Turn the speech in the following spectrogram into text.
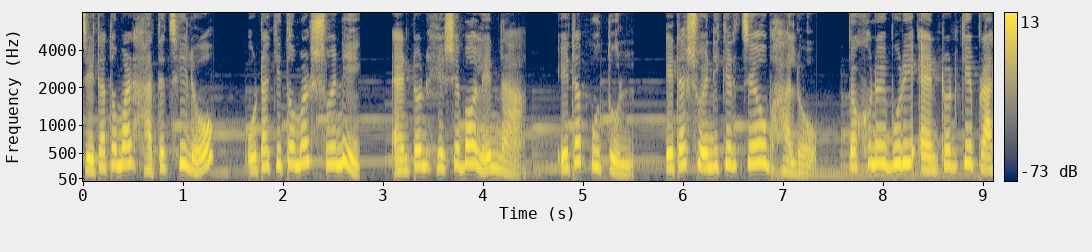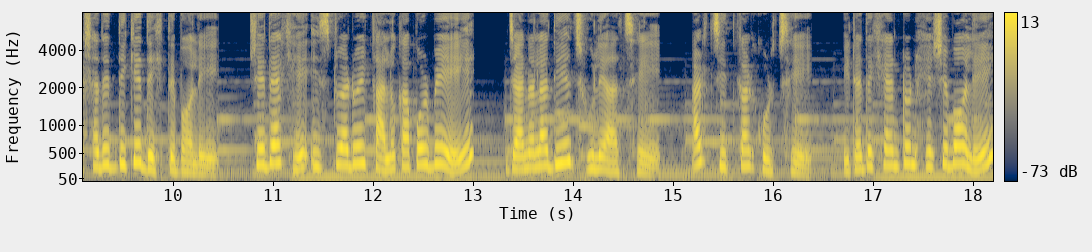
যেটা তোমার হাতে ছিল, ওটা কি তোমার সৈনিক? অ্যান্টন হেসে বলে, না, এটা পুতুল, এটা সৈনিকের চেয়েও ভালো। তখন ওই বুড়ি অ্যান্টনকে প্রাসাদের দিকে দেখতে বলে। সে দেখে স্টুয়ার্ড ওই কালো কাপড় বেয়ে জানালা দিয়ে ঝুলে আছে আর চিৎকার করছে। এটা দেখে অ্যান্টন হেসে বলে,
